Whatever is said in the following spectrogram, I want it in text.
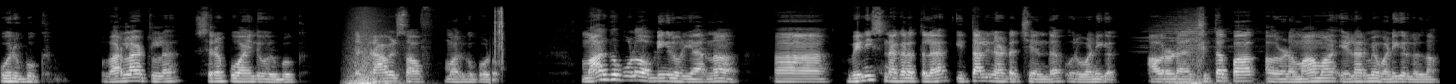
ஒரு புக் வரலாற்றில் சிறப்பு வாய்ந்த ஒரு book the travels of Marco Polo Polo அப்படிங்கிறவர் யாருன்னா ஆஹ், வெனிஸ் நகரத்துல இத்தாலி நாட்டை சேர்ந்த ஒரு வணிகர். அவரோட சித்தப்பா அவரோட மாமா எல்லாருமே வணிகர்கள் தான்.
